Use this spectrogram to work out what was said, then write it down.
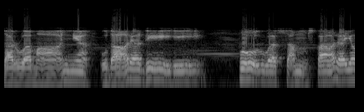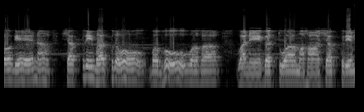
सर्वमान्य उदारधीः। पूर्वसंस्कारयोगेन शक्तिभक्तो बभूवः वने गत्वा महाशक्तिं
